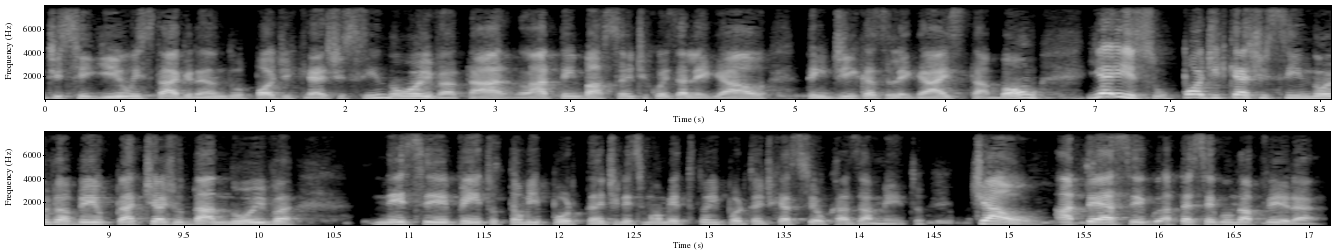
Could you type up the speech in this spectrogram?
de, seguir o Instagram do podcast Sim Noiva, tá? Lá tem bastante coisa legal, tem dicas legais, tá bom? E é isso, o podcast Sim Noiva veio para te ajudar, noiva, nesse evento tão importante, nesse momento tão importante que é seu casamento. Tchau, até, até segunda-feira.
